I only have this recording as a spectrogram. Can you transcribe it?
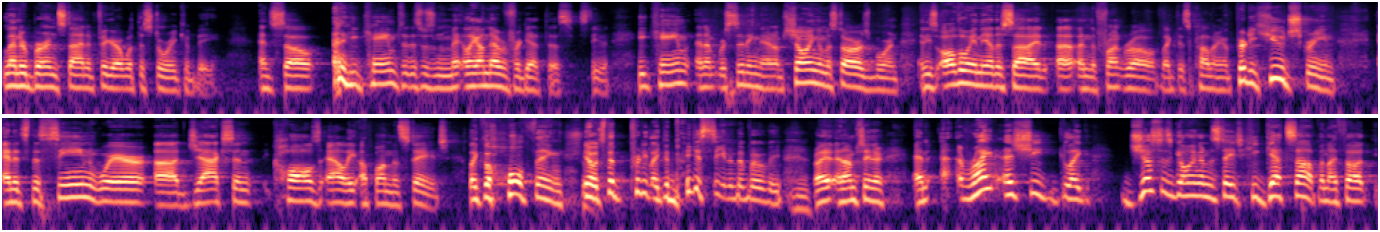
Leonard Bernstein and figure out what the story could be? And so he came to this was an like I'll never forget this, Stephen. He came and I'm, we're sitting there and I'm showing him A Star Is Born, and he's all the way on the other side uh, in the front row, like this coloring, a pretty huge screen, and it's the scene where uh, Jackson calls Ally up on the stage. Like the whole thing, you know, it's the pretty like the biggest scene in the movie, right? And I'm sitting there, and uh, right as she like just as going on the stage, he gets up, and I thought,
